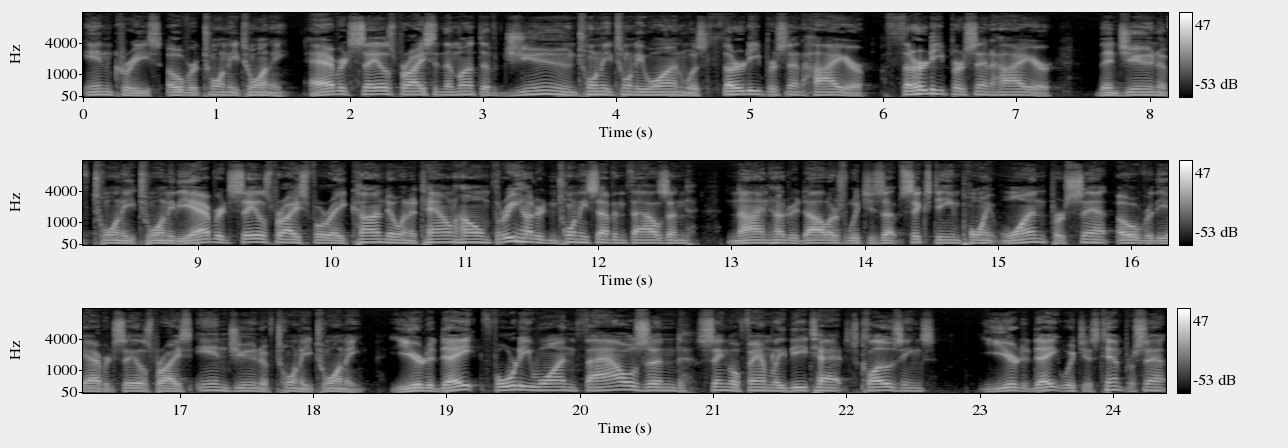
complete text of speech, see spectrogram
increase over 2020. Average sales price in the month of June 2021 was 30% higher, 30% higher than June of 2020. The average sales price for a condo and a townhome, $327,900, which is up 16.1% over the average sales price in June of 2020. Year to date, 41,000 single family detached closings year to date, which is 10%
